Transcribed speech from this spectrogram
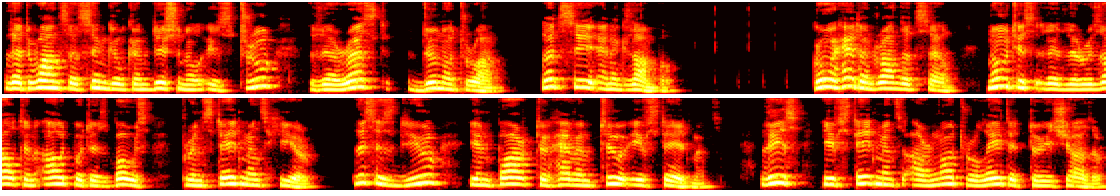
that once a single conditional is true, the rest do not run. Let's see an example. Go ahead and run that cell. Notice that the resulting output is both print statements here. This is due in part to having two if statements. These if statements are not related to each other.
